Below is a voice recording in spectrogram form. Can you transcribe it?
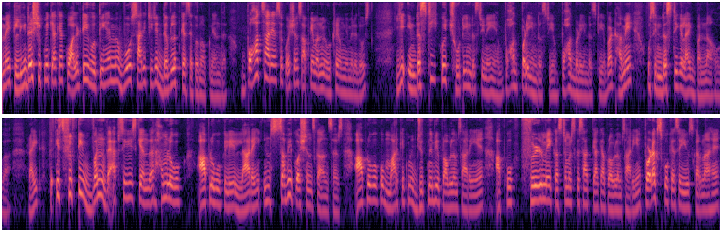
मैं एक लीडरशिप में क्या क्या क्वालिटी होती है, मैं वो सारी चीज़ें डेवलप कैसे करूँ अपने अंदर? बहुत सारे ऐसे क्वेश्चंस आपके मन में उठ रहे होंगे मेरे दोस्त। ये इंडस्ट्री कोई छोटी इंडस्ट्री नहीं है, बहुत बड़ी इंडस्ट्री है, बहुत बड़ी इंडस्ट्री है बट हमें उस इंडस्ट्री के लायक बनना होगा राइट तो इस 51 वेब सीरीज़ के अंदर हम लोगों आप लोगों के लिए ला रहे हैं इन सभी क्वेश्चंस का आंसर्स आप लोगों को मार्केट में जितने भी प्रॉब्लम्स आ रही हैं, आपको फ़ील्ड में कस्टमर्स के साथ क्या क्या प्रॉब्लम्स आ रही हैं प्रोडक्ट्स को कैसे यूज़ करना है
